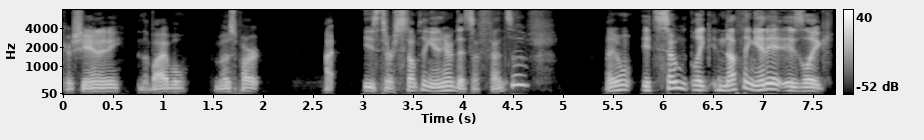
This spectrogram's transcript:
Christianity and the Bible, for the most part. I, is there something in here that's offensive? I don't. It's so like nothing in it is like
